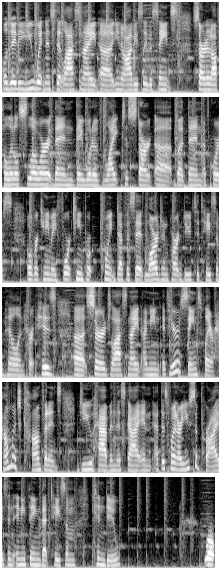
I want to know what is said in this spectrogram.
Well, JD, you witnessed it last night. Uh, you know, obviously the Saints started off a little slower than they would have liked to start, uh, but then, of course, overcame a 14 point deficit, large in part due to Taysom Hill and her, his uh, surge last night. I mean, if you're a Saints player, how much confidence do you have in this guy? And at this point, are you surprised in anything that Taysom can do? Well,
